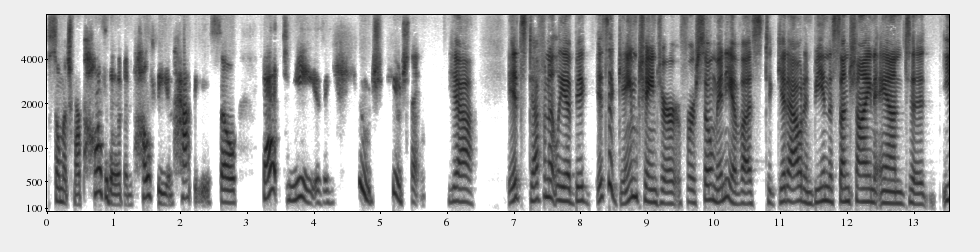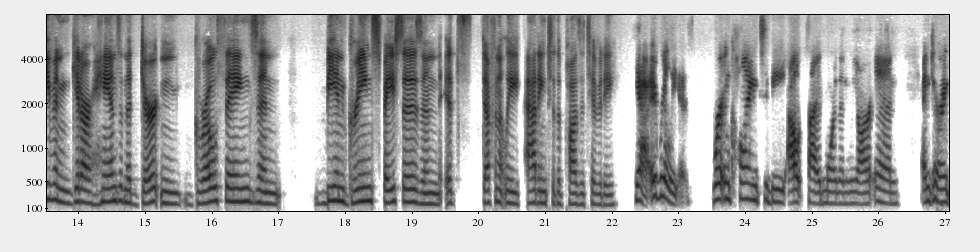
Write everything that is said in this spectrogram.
so much more positive and healthy and happy. So that to me is a huge, huge thing. Yeah. It's definitely a big, it's a game changer for so many of us to get out and be in the sunshine and to even get our hands in the dirt and grow things and be in green spaces. And it's definitely adding to the positivity. Yeah, it really is. We're inclined to be outside more than we are in. And during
